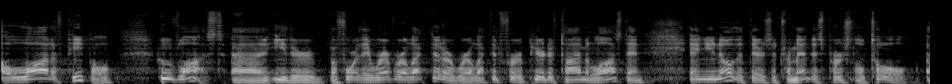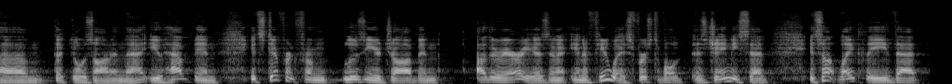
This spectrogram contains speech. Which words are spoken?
a lot of people who've lost, uh, either before they were ever elected or were elected for a period of time and lost. And, and you know that there's a tremendous personal toll um, that goes on in that. You have been, it's different from losing your job in other areas in a, in a few ways. First of all, as Jamie said, it's not likely that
